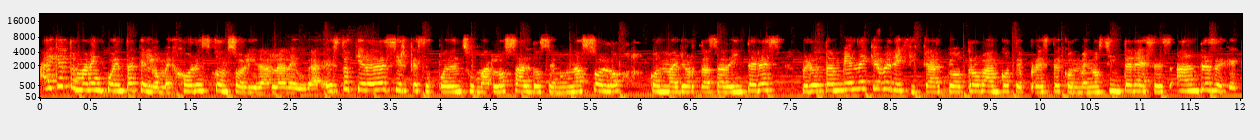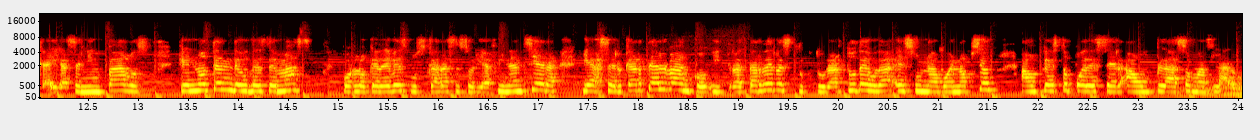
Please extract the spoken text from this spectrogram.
Hay que tomar en cuenta que lo mejor es consolidar la deuda. Esto quiere decir que se pueden sumar los saldos en una solo con mayor tasa de interés, pero también hay que verificar que otro banco te preste con menos intereses antes de que caigas en impagos, que no te endeudes de más, por lo que debes buscar asesoría financiera y acercarte al banco y tratar de reestructurar tu deuda es una buena opción, aunque esto puede ser a un plazo más largo.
